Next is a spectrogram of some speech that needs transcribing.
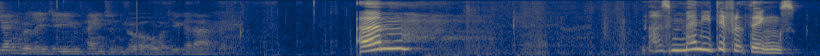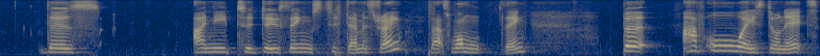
generally do you paint and draw? What do you get out of it? Um, there's many different things. There's, I need to do things to demonstrate. That's one thing. But I've always done it,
